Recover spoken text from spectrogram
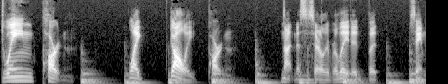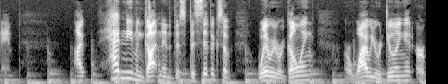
Dwayne Parton. Like Dolly Parton. Not necessarily related, but same name. I hadn't even gotten into the specifics of where we were going, or why we were doing it, or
